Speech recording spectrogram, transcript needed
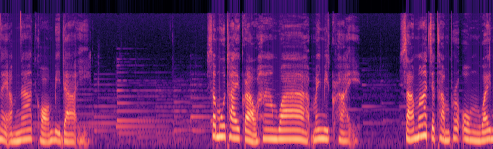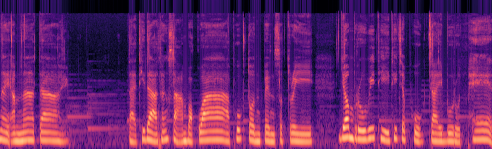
ในอำนาจของบิดาอีก สมุทัยกล่าวห้ามว่าไม่มีใคร สามารถจะทำพระองค์ไว้ในอำนาจได้ แต่ทิดาทั้งสามบอกว่าพวกตนเป็นสตรีย่อมรู้วิธีที่จะผูกใจบุรุษเพศ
